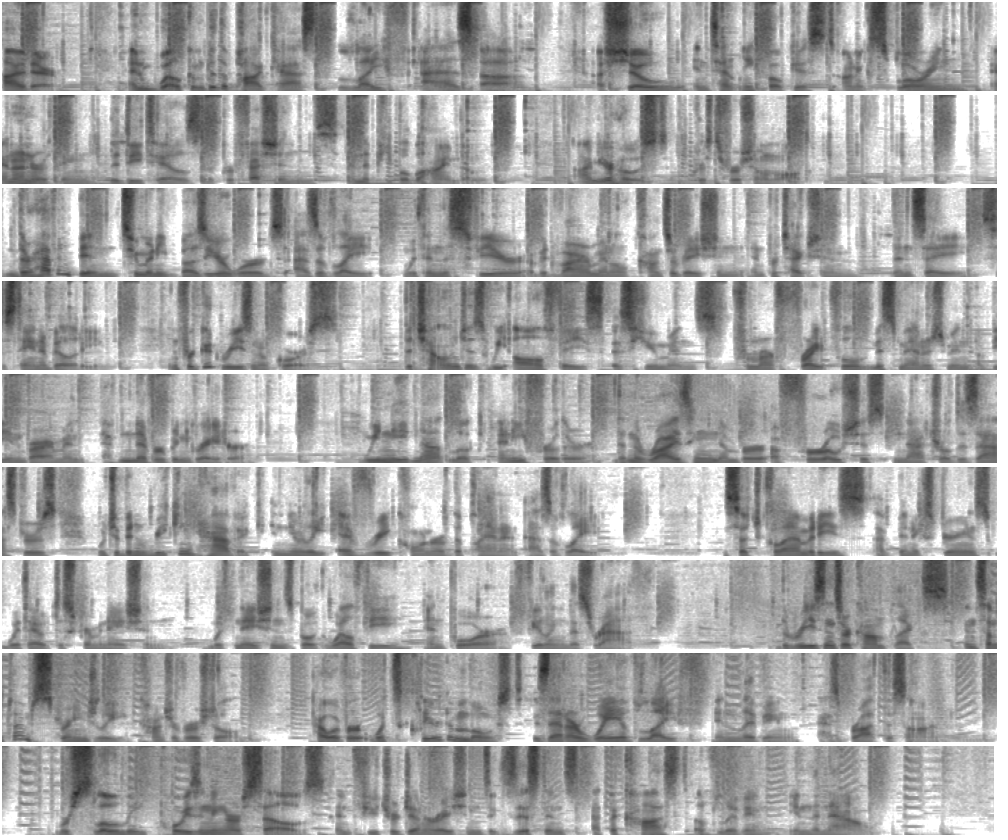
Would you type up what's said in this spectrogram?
Hi there, and welcome to the podcast Life as a, a show intently focused on exploring and unearthing the details of professions and the people behind them. I'm your host, Christopher Schoenwald. There haven't been too many buzzier words as of late within the sphere of environmental conservation and protection than, say, sustainability. And for good reason, of course. The challenges we all face as humans from our frightful mismanagement of the environment have never been greater. We need not look any further than the rising number of ferocious natural disasters which have been wreaking havoc in nearly every corner of the planet as of late. Such calamities have been experienced without discrimination, with nations both wealthy and poor feeling this wrath. The reasons are complex and sometimes strangely controversial, However, what's clear to most is that our way of life and living has brought this on. We're slowly poisoning ourselves and future generations' existence at the cost of living in the now.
